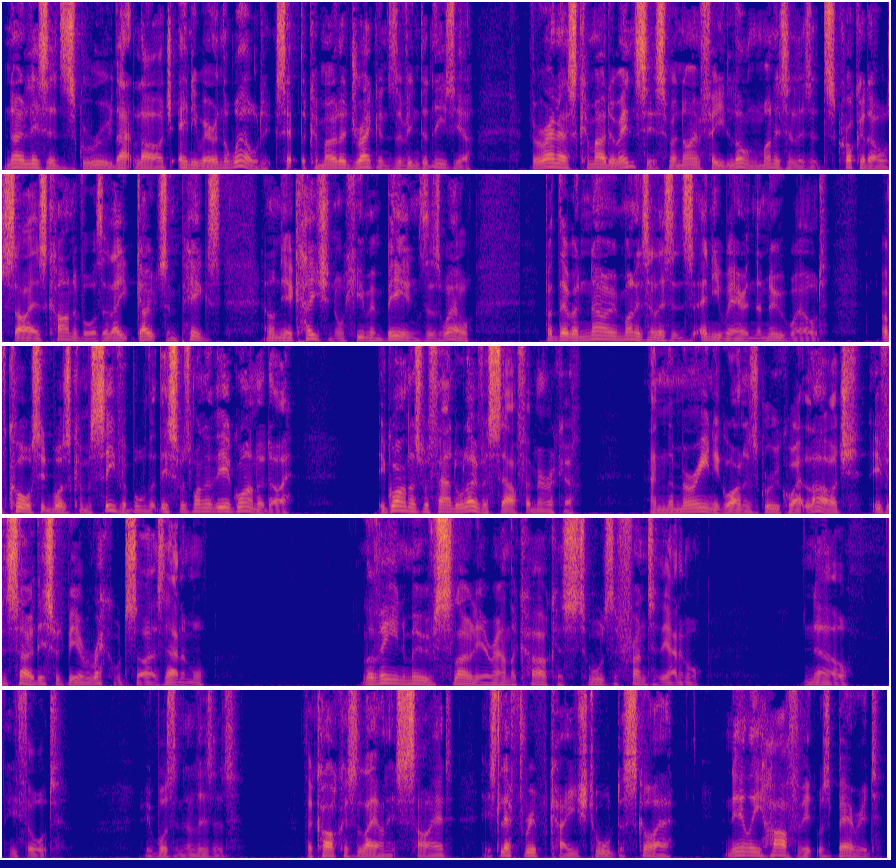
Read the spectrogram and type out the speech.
No lizards grew that large anywhere in the world except the Komodo dragons of Indonesia. Varanus komodoensis were nine feet long monitor lizards, crocodile sized carnivores that ate goats and pigs, and on the occasional human beings as well. But there were no monitor lizards anywhere in the New World. Of course, it was conceivable that this was one of the iguanidae. Iguanas were found all over South America, and the marine iguanas grew quite large. Even so, this would be a record sized animal. Levine moved slowly around the carcass towards the front of the animal. No, he thought. It wasn't a lizard. The carcass lay on its side, its left rib cage toward the sky. Nearly half of it was buried.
